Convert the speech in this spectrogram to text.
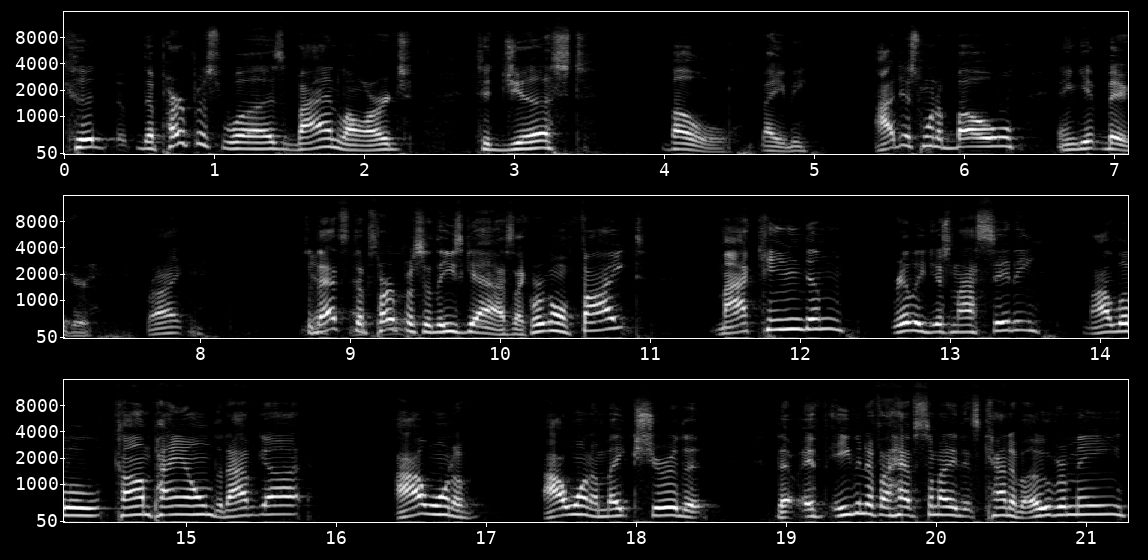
could the purpose was by and large to just bowl, baby. I just want to bowl and get bigger, right? So that's the purpose of these guys. Like we're gonna fight my kingdom, really just my city, my little compound that I've got. I want to I want to make sure that that if even if I have somebody that's kind of over me,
